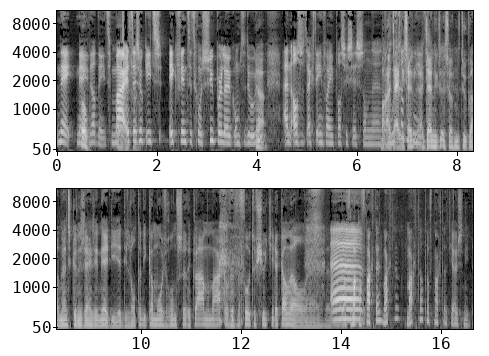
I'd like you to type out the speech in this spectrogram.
Nee, nee, Oh. dat niet. Oh, Maar het is ook iets, ik vind het gewoon super leuk om te doen. Ja. En als het echt een van je passies is, dan. eh, Maar uiteindelijk, zijn, uiteindelijk zou er natuurlijk wel mensen kunnen zijn die nee, die, die Lotte die kan mooi voor ons eh, reclame maken of even een fotoshootje. Dat kan wel. Eh, of, ma- of mag, dat, mag, dat, mag dat of mag dat juist niet?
